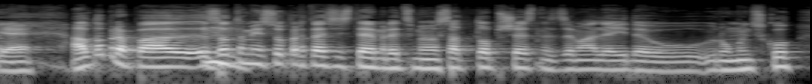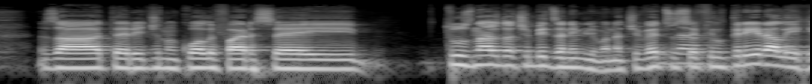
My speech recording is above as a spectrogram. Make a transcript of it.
Je. Ali dobro, pa zato mi je super taj sistem, recimo sad top 16 zemalja ide u Rumunjsku za te regional qualifiers i tu znaš da će biti zanimljivo. Znači već su Da. se filtrirali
